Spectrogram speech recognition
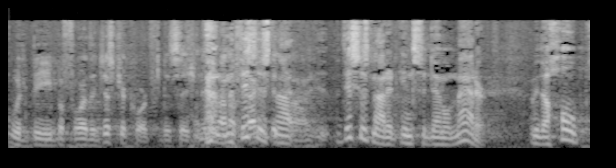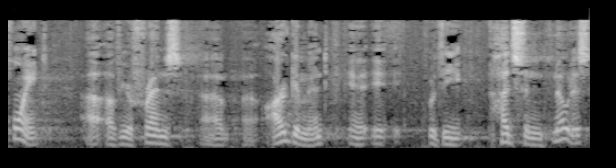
would be before the district court for decision. but this is not this is not an incidental matter. I mean, the whole point uh, of your friend's uh, uh, argument with the Hudson notice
